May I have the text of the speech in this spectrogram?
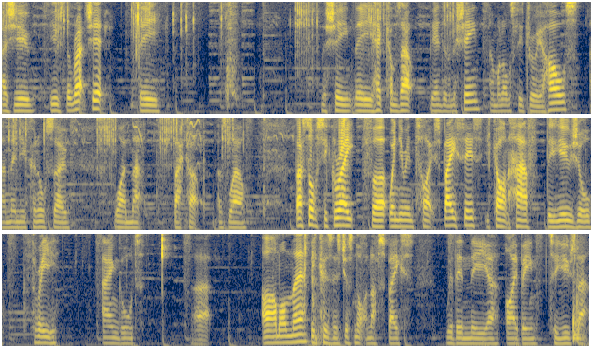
as you use the ratchet, the machine, the head comes out the end of the machine and will obviously drill your holes. And then you can also wind that back up as well. That's obviously great for when you're in tight spaces. You can't have the usual three angled uh, arm on there because there's just not enough space within the uh, I-beam to use that.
